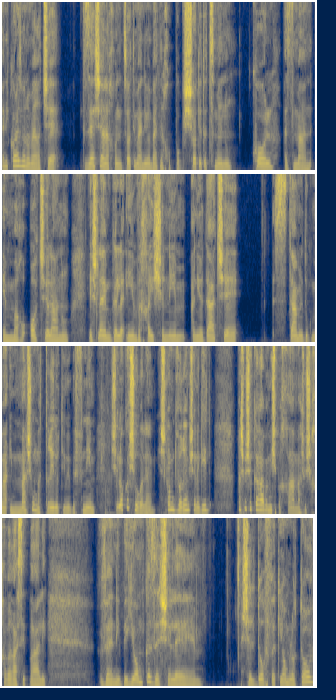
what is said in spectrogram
אני כל הזמן אומרת שזה שאנחנו נמצאות עם הילדים בבית, אנחנו פוגשות את עצמנו כל הזמן, הם מראות שלנו, יש להם גלאים וחיישנים. אני יודעת שסתם לדוגמה, אם משהו מטריד אותי מבפנים, שלא קשור אליהם, יש גם דברים שנגיד, משהו שקרה במשפחה, משהו שחברה סיפרה לי, ואני ביום כזה של, אה, של דופק, יום לא טוב,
